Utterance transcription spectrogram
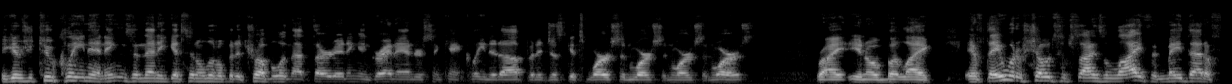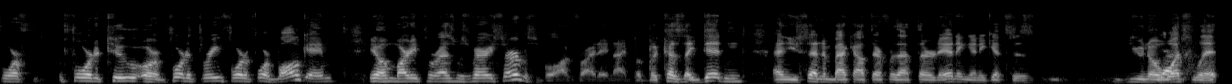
He gives you two clean innings, and then he gets in a little bit of trouble in that third inning, and Grant Anderson can't clean it up, and it just gets worse and worse and worse and worse, right? You know, but like if they would have showed some signs of life and made that a four four to two or four to three, four to four ball game, you know, Marty Perez was very serviceable on Friday night. But because they didn't, and you send him back out there for that third inning, and he gets his, you know, yeah. what's lit,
